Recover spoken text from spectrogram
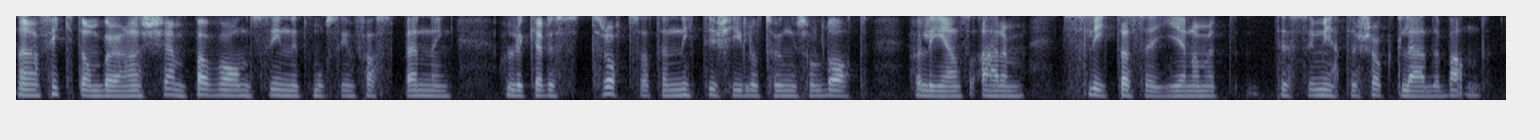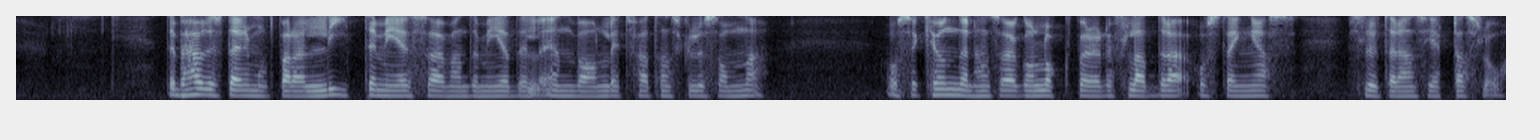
När han fick dem började han kämpa vansinnigt mot sin fastspänning och lyckades trots att en 90 kilo tung soldat höll i hans arm slita sig genom ett decimetertjockt läderband. Det behövdes däremot bara lite mer sövande medel än vanligt för att han skulle somna. Och sekunden hans ögonlock började fladdra och stängas slutade hans hjärta slå.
